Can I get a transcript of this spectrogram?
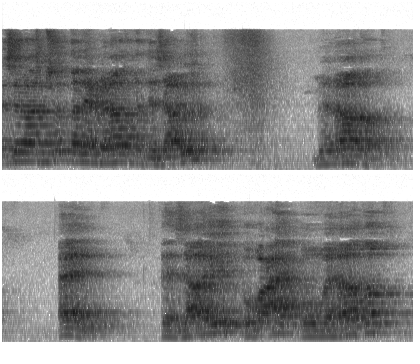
هسه لازم شو نطلع مناطق التزايد. مناطق التزايد وبعد ومناطق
